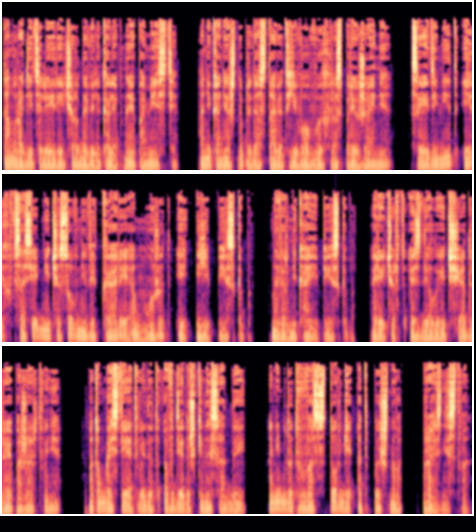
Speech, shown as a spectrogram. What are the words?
Там у родителей Ричарда великолепное поместье. Они, конечно, предоставят его в их распоряжение. Соединит их в соседней часовне викарий, а может и епископ. Наверняка епископ. Ричард сделает щедрое пожертвование. Потом гостей отведут в дедушкины сады. Они будут в восторге от пышного празднества.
